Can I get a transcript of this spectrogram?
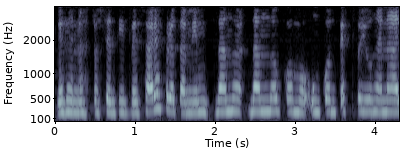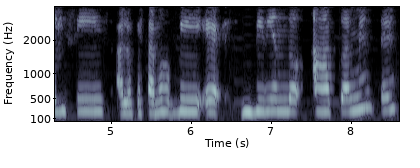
desde nuestros empresarios, pero también dando, dando como un contexto y un análisis a lo que estamos eh, viviendo actualmente.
